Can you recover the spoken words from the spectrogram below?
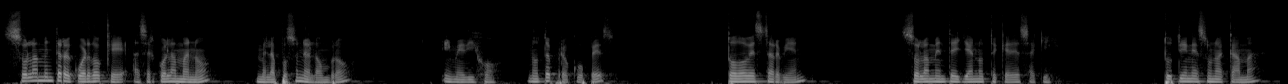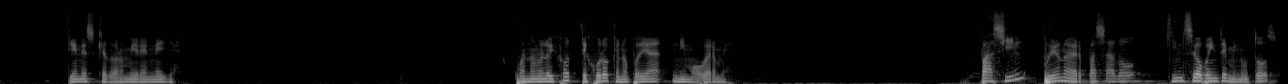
Solamente recuerdo que acercó la mano, me la puso en el hombro y me dijo, no te preocupes, todo va a estar bien, solamente ya no te quedes aquí. Tú tienes una cama, tienes que dormir en ella. Cuando me lo dijo, te juro que no podía ni moverme. Fácil, pudieron haber pasado 15 o 20 minutos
